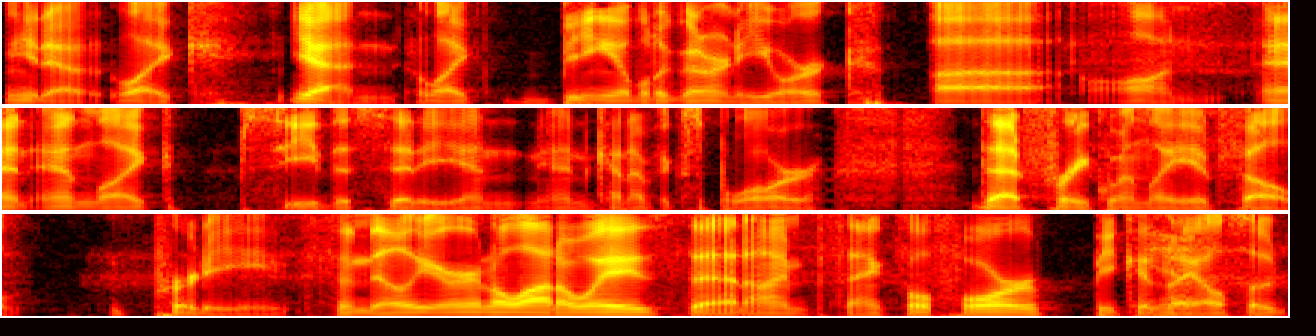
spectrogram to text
you know like yeah like being able to go to New York uh, on and and like see the city and and kind of explore that frequently. It felt pretty familiar in a lot of ways that I'm thankful for because I also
